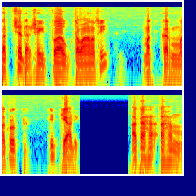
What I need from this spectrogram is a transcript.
తచ్చ దర్శయిత్వా ఉక్తవానసి మత్కర్మకృత్ ఇత్యాది. అత అహం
